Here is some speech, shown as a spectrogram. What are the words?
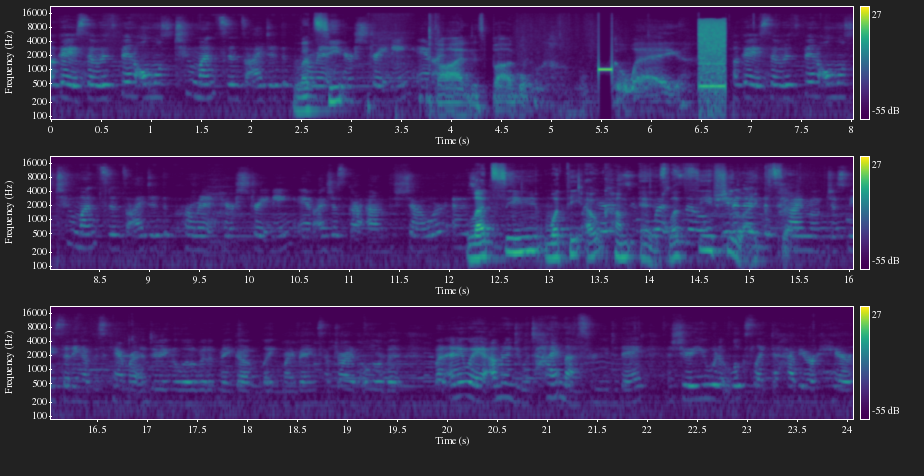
Okay, so it's been almost two months since I did the Let's permanent see. hair straightening, and God, this bug will away. okay, so it's been almost two months since I did the permanent hair straightening, and I just got out of the shower. Let's see what the outcome is. wet, Let's so see if she even likes in the it. time of just me setting up this camera and doing a little bit of makeup, like my bangs have dried a little bit. But anyway, I'm gonna do a time lapse for you today show you what it looks like to have your hair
